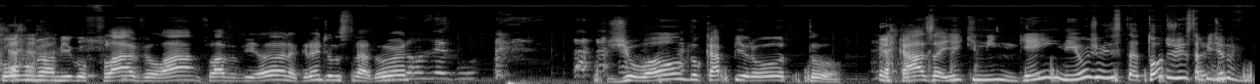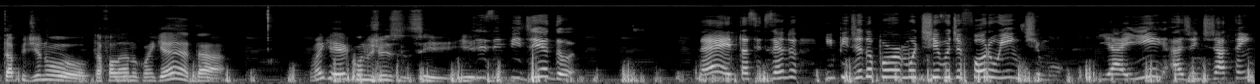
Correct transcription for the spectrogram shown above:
como meu amigo Flávio lá, Flávio Viana, grande ilustrador, João do Capiroto. Casa aí que ninguém, nenhum juiz, tá, todo juiz tá pedindo, tá pedindo, tá falando como é que é, tá, como é que é quando o juiz se, Desimpedido, né? Ele tá se dizendo impedido por motivo de foro íntimo. E aí a gente já tem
